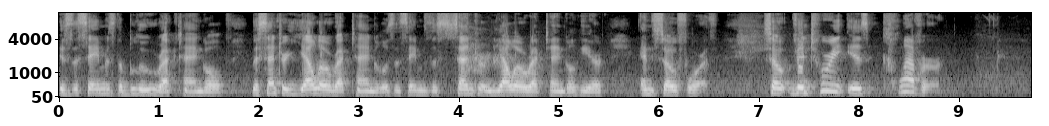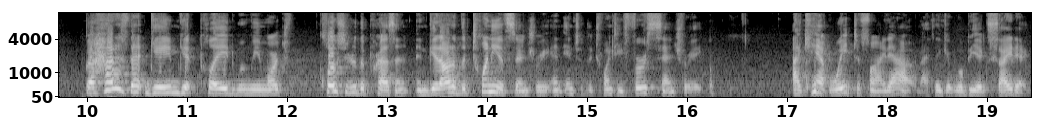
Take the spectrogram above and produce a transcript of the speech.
is the same as the blue rectangle. The center yellow rectangle is the same as the center yellow rectangle here, and so forth. So Venturi is clever. But how does that game get played when we march closer to the present and get out of the 20th century and into the 21st century? I can't wait to find out. I think it will be exciting.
